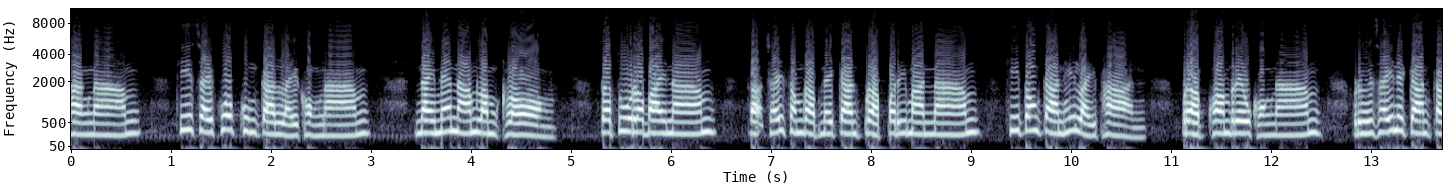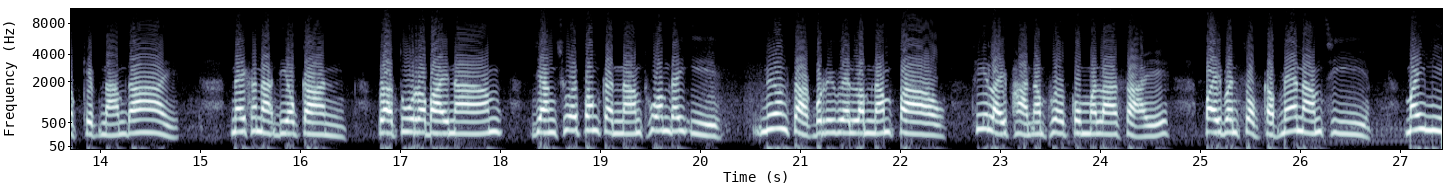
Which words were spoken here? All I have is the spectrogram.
ทางน้ำที่ใช้ควบคุมการไหลของน้ำในแม่น้ำลำคลอง ประตูระบายน้ำจะใช้สำหรับในการปรับปริมาณน้ำที่ต้องการให้ไหลผ่าน ปรับความเร็วของน้ำหรือใช้ในการกักเก็บน้ำได้ ในขณะเดียวกัน ประตูระบายน้ำยังช่วยป้องกันน้ำท่วมได้อีก เนื่องจากบริเวณลำน้ำเปล่าที่ไหลผ่านอำเภอกรมลาไสยไปบรรจบกับแม่น้ำชี ไม่มี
